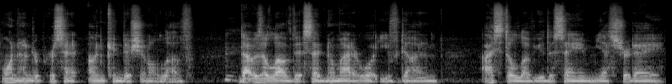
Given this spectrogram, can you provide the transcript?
100% unconditional love. Mm-hmm. That was a love that said, no matter what you've done, I still love you the same yesterday,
